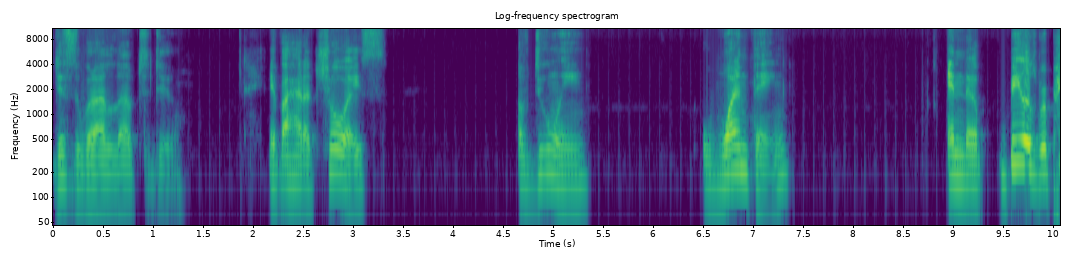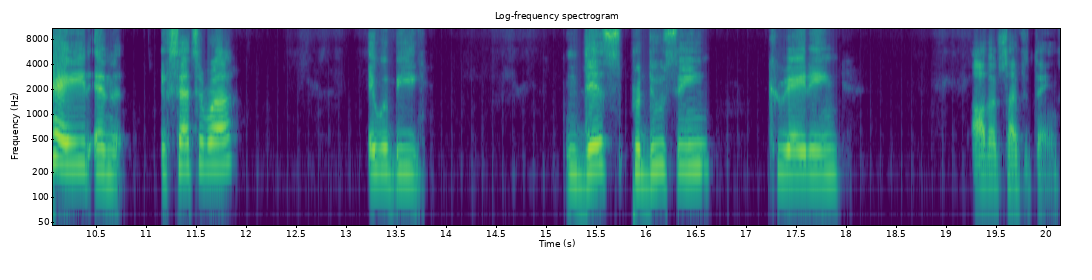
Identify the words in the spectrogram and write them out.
this is what I love to do. If I had a choice of doing one thing and the bills were paid and etc it would be this producing creating all those types of things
